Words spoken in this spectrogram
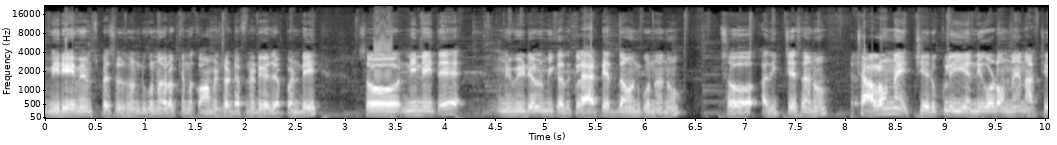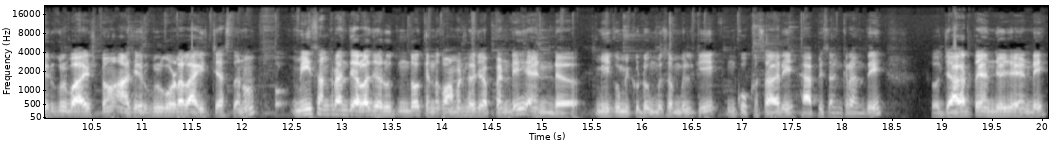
మీరు ఏమేమి స్పెషల్స్ వండుకున్నారో కింద కామెంట్స్లో డెఫినెట్గా చెప్పండి. సో నేనైతే ఈ వీడియోలో మీకు అది క్లారిటీ ఇద్దాం అనుకున్నాను. సో అది ఇచ్చేసాను. చాలా ఉన్నాయి. చెరుకులు ఇవన్నీ కూడా ఉన్నాయి. నాకు చెరుకులు బాగా ఇష్టం. ఆ చెరుకులు కూడా లాగా ఇచ్చేస్తాను. మీ సంక్రాంతి ఎలా జరుగుతుందో కింద కామెంట్స్లో చెప్పండి. అండ్ మీకు మీ కుటుంబ సభ్యులకి ఇంకొకసారి హ్యాపీ సంక్రాంతి. సో జాగ్రత్తగా ఎంజాయ్ చేయండి.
